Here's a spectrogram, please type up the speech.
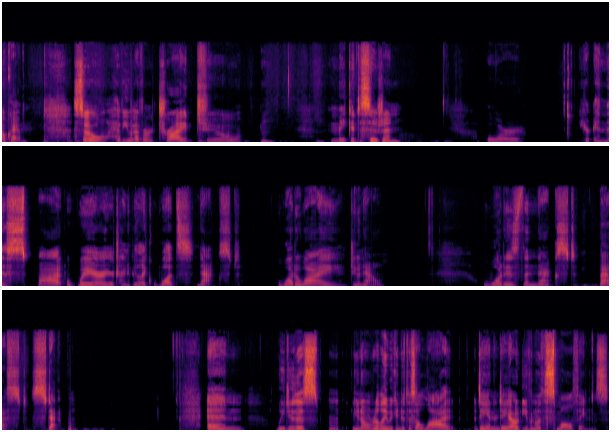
Okay, so have you ever tried to hmm. make a decision or you're in this spot where you're trying to be like, what's next? What do I do now? What is the next best step? And we do this, mm, you know, really, we can do this a lot day in and day out, even with small things,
